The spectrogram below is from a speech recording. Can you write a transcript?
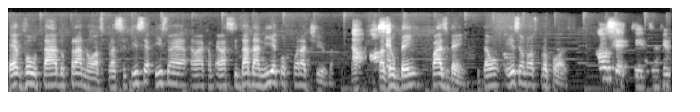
é voltado para nós. Pra, isso é, isso é, é, uma, é uma cidadania corporativa. Fazer o bem faz bem. Então, esse é o nosso propósito. Com certeza, viu?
